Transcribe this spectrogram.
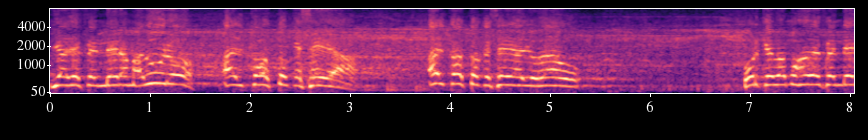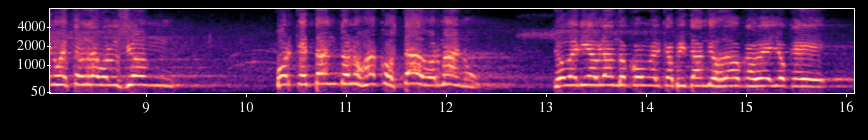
y a defender a Maduro al costo que sea, al costo que sea, Diosdado, porque vamos a defender nuestra revolución, porque tanto nos ha costado, hermano. Yo venía hablando con el capitán Diosdado Cabello que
